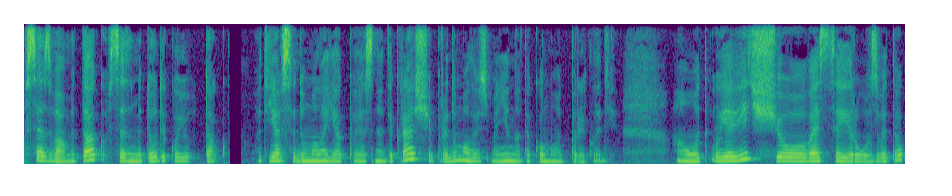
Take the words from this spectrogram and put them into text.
Все з вами так, все з методикою так. От я все думала, як пояснити краще, придумалось мені на такому от прикладі. А от уявіть, що весь цей розвиток,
